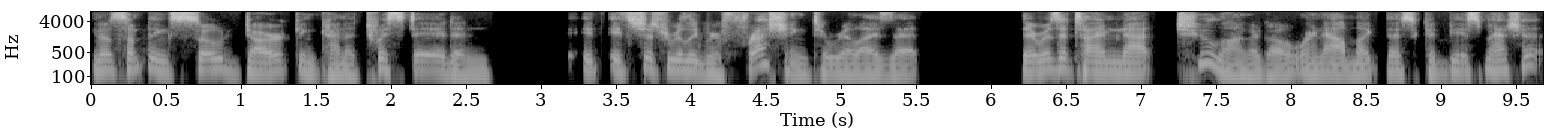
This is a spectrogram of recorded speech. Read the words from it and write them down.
you know, something so dark and kind of twisted. And it, it's just really refreshing to realize that there was a time not too long ago where an album like this could be a smash hit.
